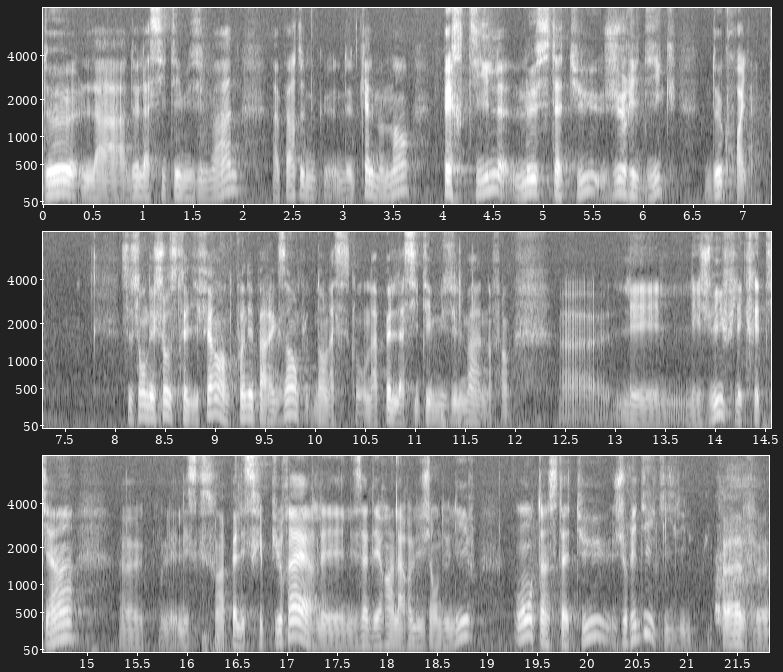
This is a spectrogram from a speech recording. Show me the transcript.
de, la, de la cité musulmane À partir de, quel moment perd-il le statut juridique de croyant? Ce sont des choses très différentes. Prenez par exemple dans ce qu'on appelle la cité musulmane, enfin, euh, les, juifs, les chrétiens, euh, ce qu'on appelle les scripturaires, les, adhérents à la religion du livre, ont un statut juridique. Ils, peuvent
